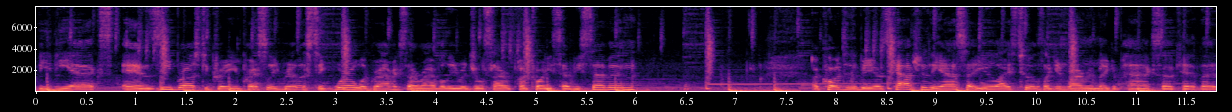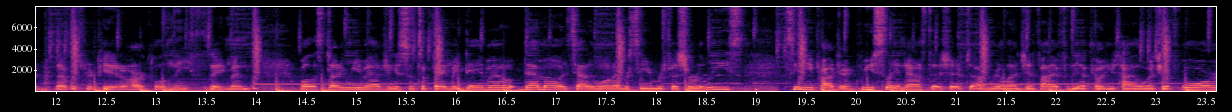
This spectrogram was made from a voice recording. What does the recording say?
BBX, and ZBrush to create an impressively realistic world with graphics that rival the original Cyberpunk 2077. According to the video's caption, the asset utilized tools like environment mega packs. Okay, that, that was repeated article in the statement. While the starting reimagining is just a fan-made demo, demo, it sadly won't ever see an official release. CD Projekt recently announced their shift to Unreal Engine 5 for the upcoming title Witcher 4,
